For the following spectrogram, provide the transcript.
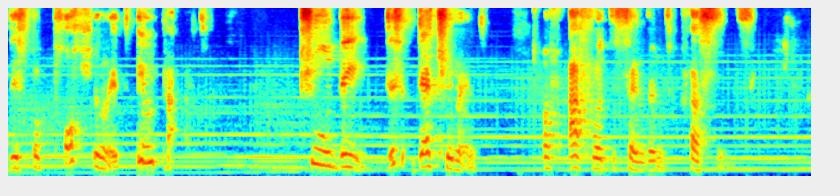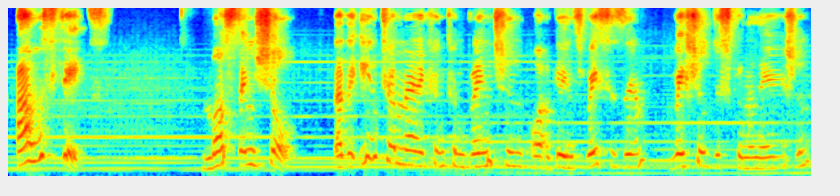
disproportionate impact to the detriment of Afro-descendant persons. Our states must ensure that the Inter-American Convention Against Racism, Racial Discrimination,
